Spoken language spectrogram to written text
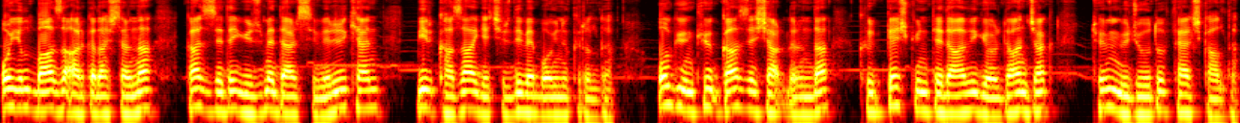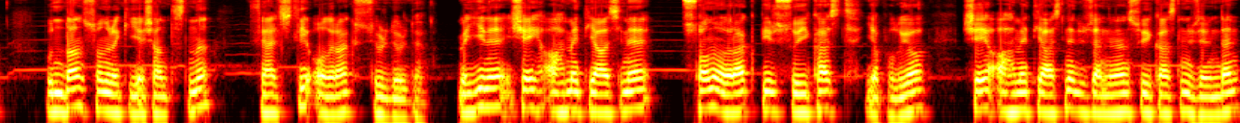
O yıl bazı arkadaşlarına Gazze'de yüzme dersi verirken bir kaza geçirdi ve boynu kırıldı. O günkü Gazze şartlarında 45 gün tedavi gördü ancak tüm vücudu felç kaldı. bundan sonraki yaşantısını felçli olarak sürdürdü. Ve yine Şeyh Ahmet Yasin'e son olarak bir suikast yapılıyor. Şeyh Ahmet Yasin'e düzenlenen suikastın üzerinden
